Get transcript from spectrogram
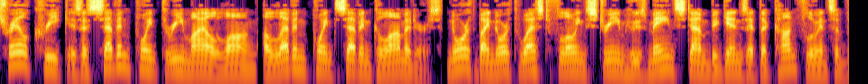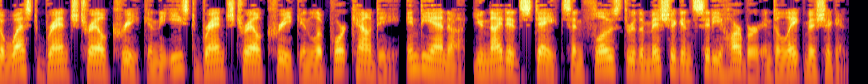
Trail Creek is a 7.3-mile-long north by northwest flowing stream whose main stem begins at the confluence of the West Branch Trail Creek and the East Branch Trail Creek in LaPorte County, Indiana, United States and flows through the Michigan City Harbor into Lake Michigan.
